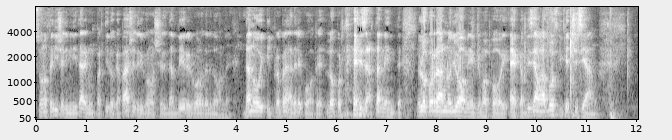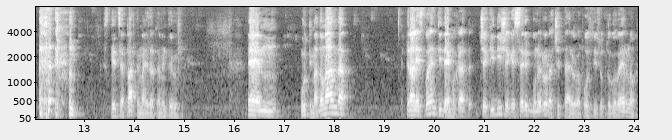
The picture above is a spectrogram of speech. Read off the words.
Sono felice di militare in un partito capace di riconoscere davvero il ruolo delle donne. Da noi il problema delle quote lo porta esattamente, lo porranno gli uomini prima o poi. Ecco, avvisiamo la Boschi che ci siamo. Scherzi a parte, ma è esattamente così. Ehm, ultima domanda. Tra le esponenti democrat c'è chi dice che sarebbe un errore accettare ora posti sotto governo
